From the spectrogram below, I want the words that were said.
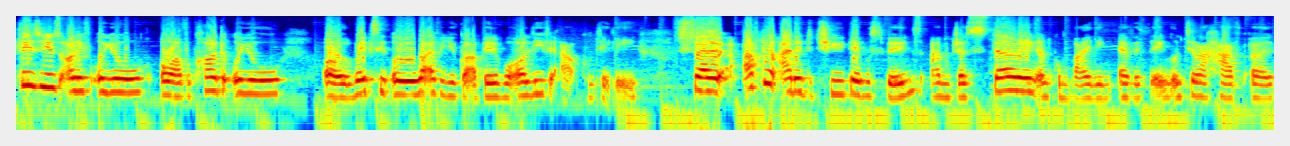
please use olive oil or avocado oil or rapeseed oil whatever you've got available or leave it out completely. So after I added the two tablespoons I'm just stirring and combining everything until I have a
